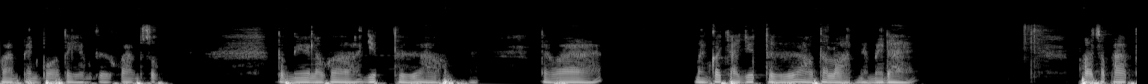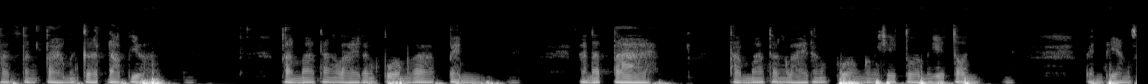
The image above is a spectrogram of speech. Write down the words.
ความเป็นปกติมันคือความสุข ตรงนี้เราก็ยึดถือเอา แต่ว่ามันก็จะยึดถือเอาตลอดเนี่ยไม่ได้ เพราะสภาพธรรมต่าง ๆ มันเกิดดับอยู่ ธรรมะทั้งหลายทั้งปวงก็เป็นอนัตตา ธรรมะทั้งหลายทั้งปวงก็ไม่ใช่ตัวไม่ใช่ตน เป็นเพียงส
